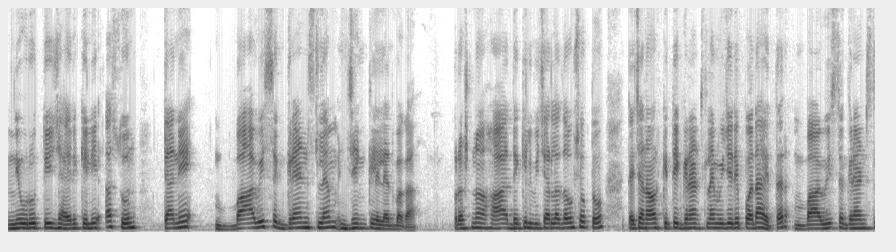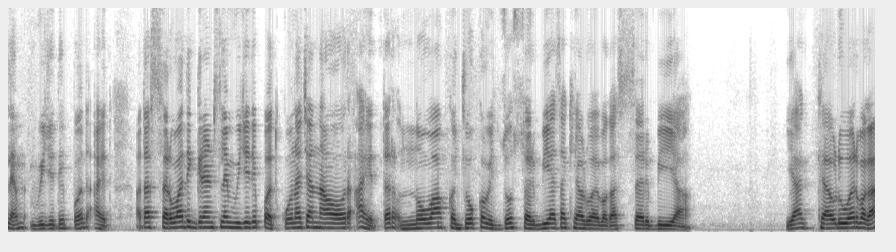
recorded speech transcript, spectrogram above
निवृत्ती जाहीर केली असून त्याने बावीस ग्रँड स्लॅम जिंकलेले आहेत बघा. प्रश्न हा देखील विचारला जाऊ शकतो. त्याच्या नावावर किती ग्रँड स्लॅम विजेतेपद आहेत? तर बावीस ग्रँड स्लॅम विजेतेपद आहेत. आता सर्वाधिक ग्रँड स्लॅम विजेतेपद कोणाच्या नावावर आहेत? तर नोवाक जोकोविच जो सर्बियाचा खेळाडू आहे बघा सर्बिया. या खेळाडूवर बघा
